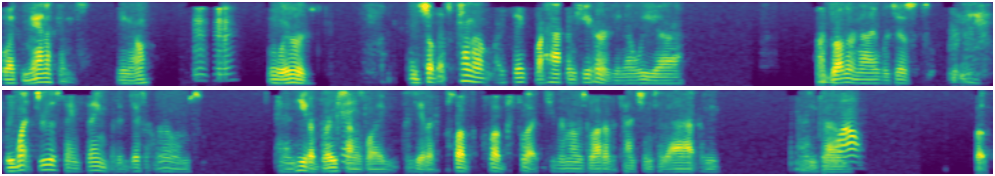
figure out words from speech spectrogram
like mannequins, you know. Mhm. And we were, and so that's kind of I think what happened here. You know, we, uh my brother and I were just, we went through the same thing but in different rooms. And he had a brace Okay. on his leg because he had a club club foot. He remembers a lot of attention to that, and and um, wow. but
